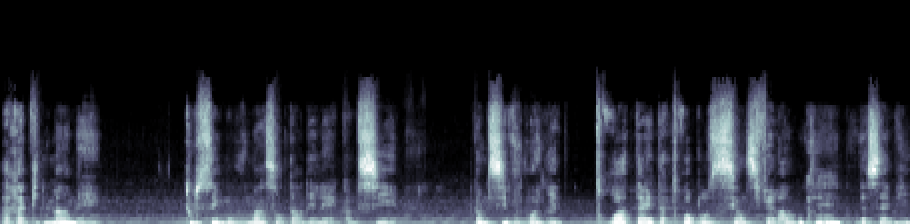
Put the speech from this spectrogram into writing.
rapidement, mais tous ces mouvements sont en délai, comme si, comme si vous voyiez trois têtes à trois positions différentes de sa vie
